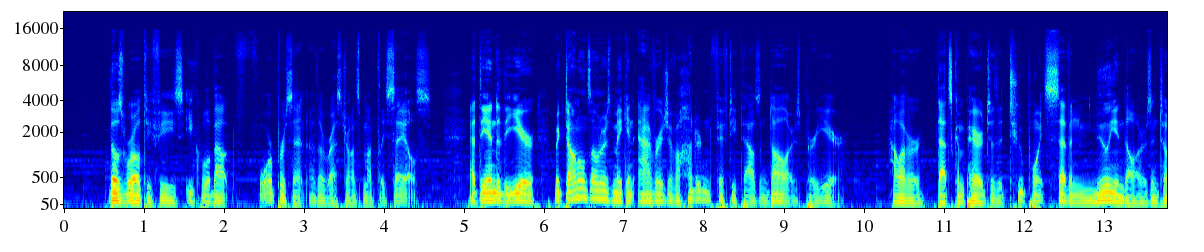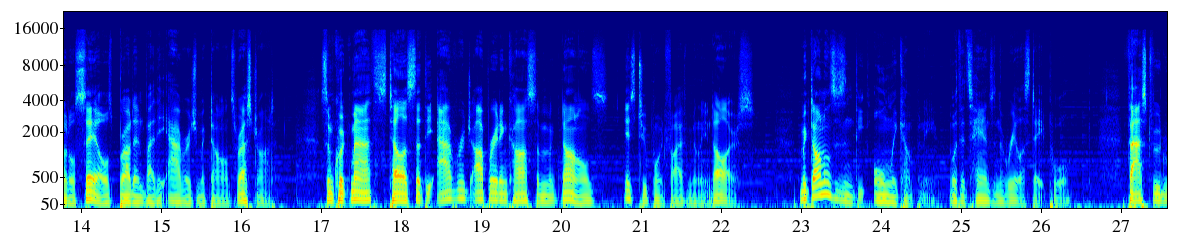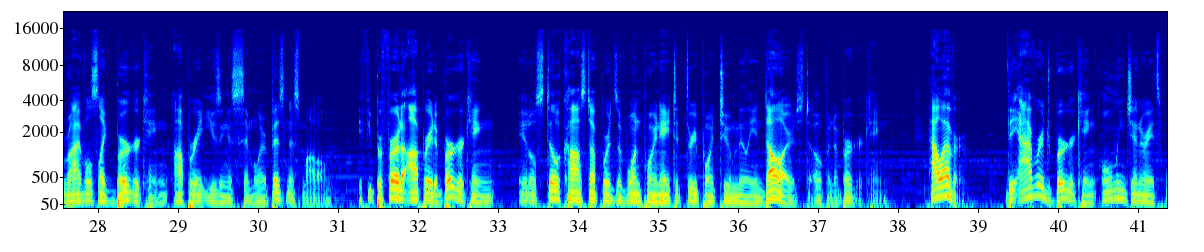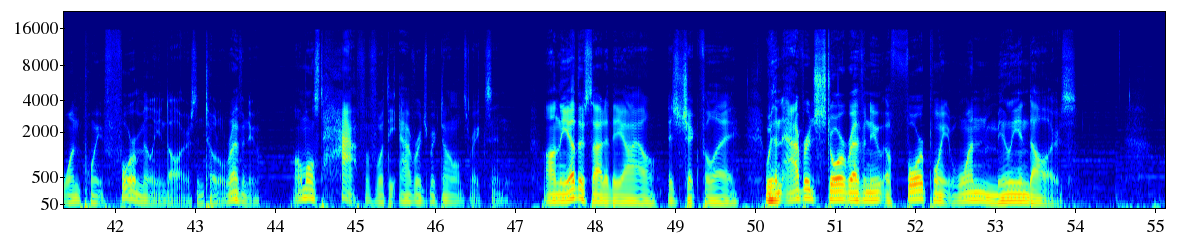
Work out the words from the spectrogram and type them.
Those royalty fees equal about 4% of the restaurant's monthly sales. At the end of the year, McDonald's owners make an average of $150,000 per year. However, that's compared to the $2.7 million in total sales brought in by the average McDonald's restaurant. Some quick maths tell us that the average operating cost of McDonald's is $2.5 million. McDonald's isn't the only company with its hands in the real estate pool. Fast food rivals like Burger King operate using a similar business model. If you prefer to operate a Burger King, it'll still cost upwards of 1.8 to 3.2 million dollars to open a Burger King. However, the average Burger King only generates 1.4 million dollars in total revenue, almost half of what the average McDonald's rakes in. On the other side of the aisle is Chick-fil-A, with an average store revenue of 4.1 million dollars.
